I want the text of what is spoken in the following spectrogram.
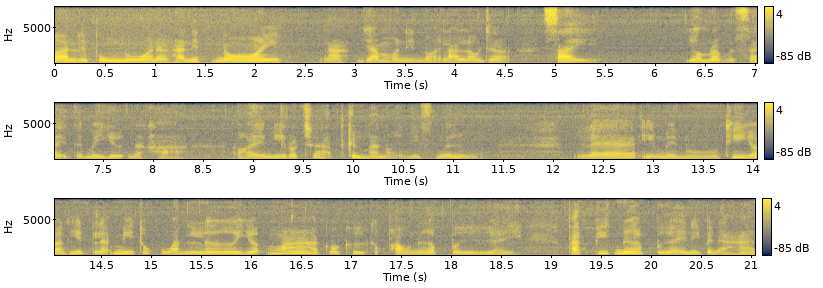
านหรือผงนัวนะคะ นิดหน่อยนะ ย้ำว่านิดหน่อยร้านเราจะใส่ ยอมรับว่าใส่แต่ไม่เยอะนะคะ เอาให้มีรสชาติขึ้นมาหน่อยนิดนึงและอีกเมนูที่ยอดฮิตและมีทุกวันเลยเยอะมากก็คือกะเพราเนื้อเปื่อย ผัดพริกเนื้อเปื่อยอันนี้เป็นอาหาร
